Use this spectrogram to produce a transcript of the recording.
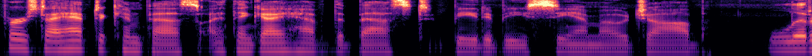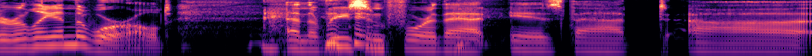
First, I have to confess, I think I have the best B2B CMO job literally in the world. And the reason for that is that uh,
